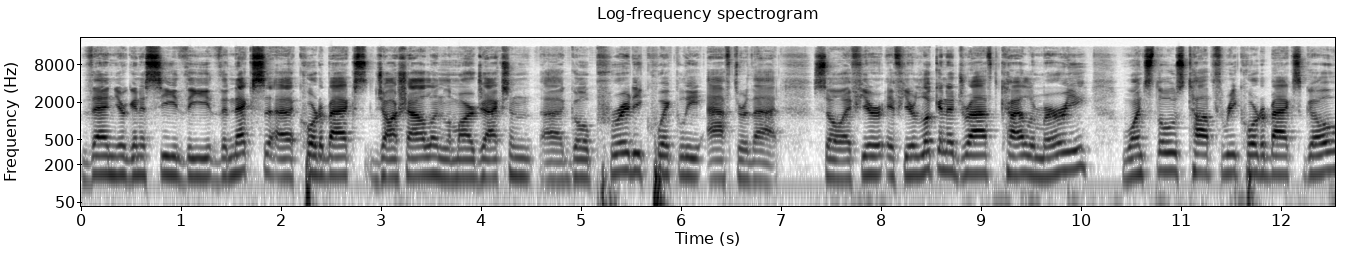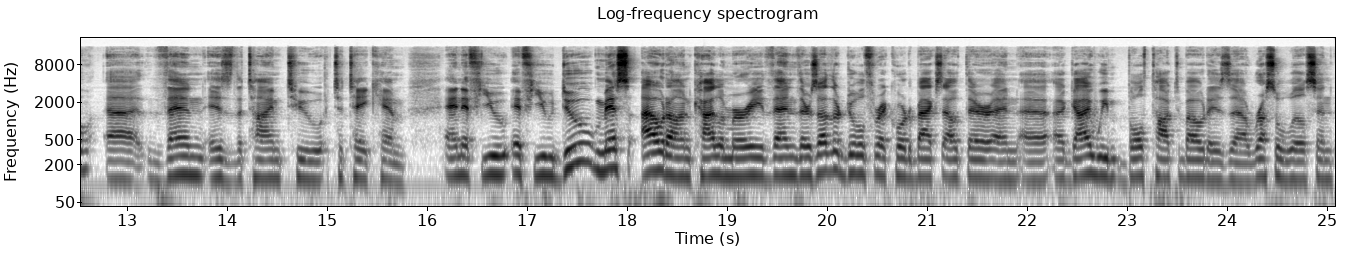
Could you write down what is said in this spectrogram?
then you're going to see the the next uh, quarterbacks, Josh Allen, Lamar Jackson, uh, go pretty quickly after that. So if you're if you're looking to draft Kyler Murray, once those top three quarterbacks go, uh, then is the time to to take him. And if you if you do miss out on Kyler Murray, then there's other dual threat quarterbacks out there, and uh, a guy we both talked about is uh, Russell Wilson.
